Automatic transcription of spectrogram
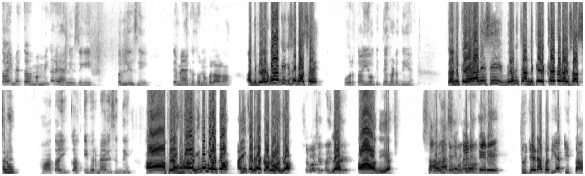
ਤਾਈ ਮੈਂ ਤਾਂ ਮੰਮੀ ਘਰੇ ਹੈ ਨਹੀਂ ਸੀਗੀ ਕੱਲੀ ਸੀ ਤੇ ਮੈਂ ਕਿ ਤੁਹਾਨੂੰ ਬੁਲਾ ਲਾਂ। ਅੱਜ ਫੇਰ ਵਾ ਗਈ ਕਿਸੇ ਪਾਸੇ? ਹੋਰ ਤਾਈ ਉਹ ਕਿੱਥੇ ਖੜਦੀ ਹੈ ਤੈਨੂੰ ਕਿਹਾ ਨਹੀਂ ਸੀ ਵੀ ਉਹਨੂੰ ਚੰਡ ਕੇ ਰੱਖਿਆ ਕਰਾਂ ਸੱਸ ਨੂੰ। ਹਾਂ ਤਾਈ ਕਰਤੀ ਫਿਰ ਮੈਂ ਵੀ ਸਿੱਧੀ। ਹਾਂ ਫੇਰ ਹੁਣ ਆ ਗਈ ਨਾ ਲੋਟ। ਐਂ ਕਰਿਆ ਕਰ ਰੋਜ਼। ਸ਼ਾਬਾਸ਼ ਏ ਤਾਈ ਲੈ ਤੇ ਆ ਆ ਸਾਰਾ ਭੈਣੇ ਮਤਰਾ। ਤੇਰੇ। ਤੂੰ ਜਿਹੜਾ ਵਧੀਆ ਕੀਤਾ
